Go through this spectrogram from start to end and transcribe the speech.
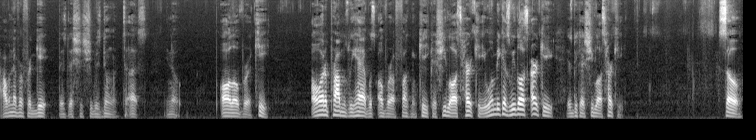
I would never forget that that shit she was doing to us. You know, all over a key all the problems we had was over a fucking key because she lost her key. It wasn't because we lost our key, it's because she lost her key. So,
